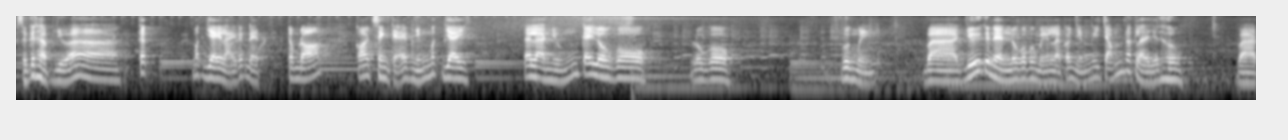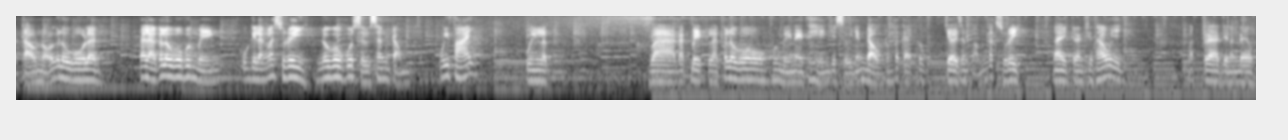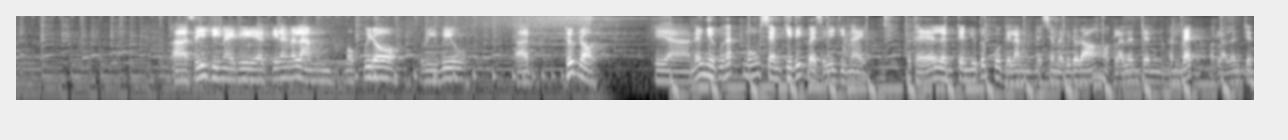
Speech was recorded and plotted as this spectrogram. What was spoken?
sự kết hợp giữa ờ, các mắt dây lại rất đẹp. Trong đó có xen kẽ những mắt dây. Đây là những cái logo logo vương miện. Và dưới cái nền logo vương miện là có những cái chấm rất là dễ thương và tạo nổi cái logo lên. Đây là cái logo vương miện của Kỳ Lân Luxury, logo của sự sang trọng, quý phái, quyền lực. Và đặc biệt là cái logo vương miện này thể hiện cho sự dẫn đầu trong tất cả các chơi sản phẩm luxury. Đây, kỳ lân tháo cái gì bắt ra kỳ lân đeo. À, sự di chuyển này thì kỳ lăng đã làm một video review à, trước rồi. Thì à, nếu như quý khách muốn xem chi tiết về sợi dây chuyền này có thể lên kênh youtube của Kỳ lăng để xem lại video đó hoặc là lên trên fanpage hoặc là lên trên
